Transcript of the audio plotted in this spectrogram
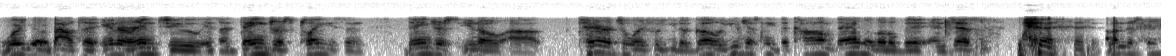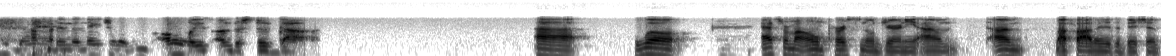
where you're about to enter into is a dangerous place and dangerous, you know, uh, territory for you to go. You just need to calm down a little bit and just understand God in the nature that you've always understood God. Uh, well, as for my own personal journey, um, I'm my father is a bishop.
